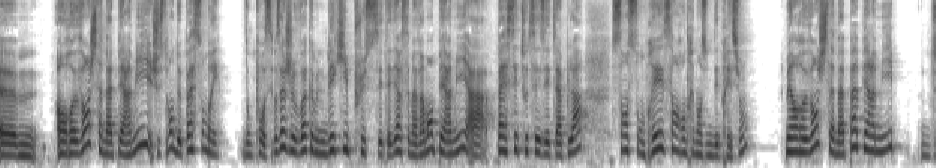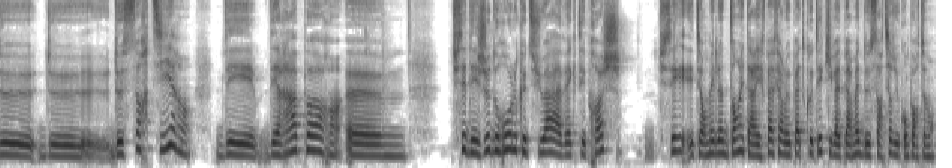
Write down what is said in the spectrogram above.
Euh, en revanche, ça m'a permis justement de pas sombrer donc c'est pour ça que je le vois comme une béquille plus, c'est-à-dire que ça m'a vraiment permis à passer toutes ces étapes-là sans sombrer, sans rentrer dans une dépression. Mais en revanche, ça m'a pas permis de de de sortir des des rapports, euh, tu sais, des jeux de rôle que tu as avec tes proches. Tu sais, et t'es emmêlé là-dedans et t'arrives pas à faire le pas de côté qui va te permettre de sortir du comportement.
